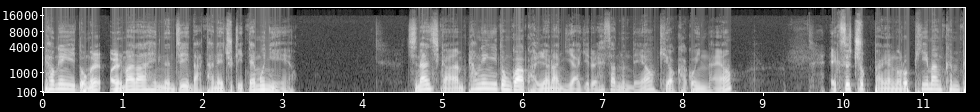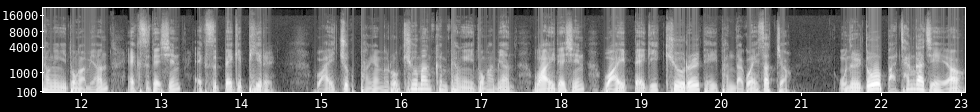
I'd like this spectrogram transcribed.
평행 이동을 얼마나 했는지 나타내 주기 때문이에요. 지난 시간 평행이동과 관련한 이야기를 했었는데요. 기억하고 있나요? x축 방향으로 p만큼 평행이동하면 x 대신 x 빼기 p를 y축 방향으로 q만큼 평행이동하면 y 대신 y 빼기 q를 대입한다고 했었죠. 오늘도 마찬가지예요.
